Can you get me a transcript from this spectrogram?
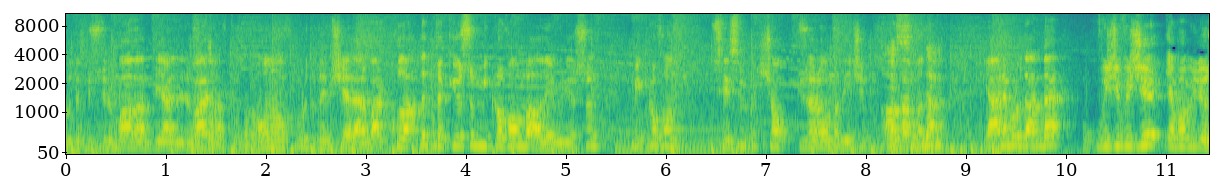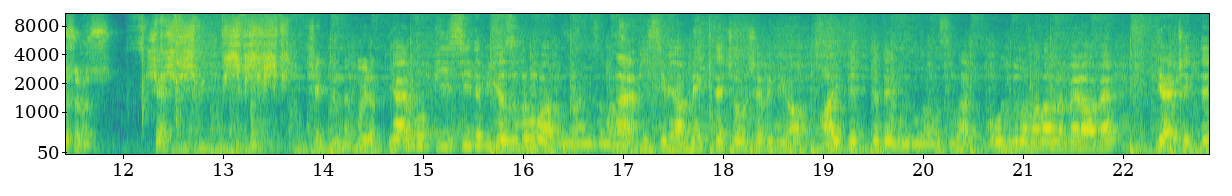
burada bir sürü bağlantı yerleri var. tarafta da var. On off burada da bir şeyler var. Kulaklık takıyorsun, mikrofon bağlayabiliyorsun. Mikrofon sesim çok güzel olmadığı için Aslında- kullanmadım. Yani buradan da vıcı vıcı yapabiliyorsunuz. Şeklinde. Buyurun. yani bu PC'de bir yazılımı var bunun aynı zamanda. Evet. PC veya Mac'te çalışabiliyor. iPad'de de uygulaması var. O uygulamalarla beraber gerçekten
